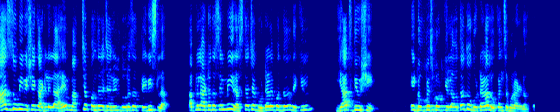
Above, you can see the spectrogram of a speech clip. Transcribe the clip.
आज जो मी विषय काढलेला आहे मागच्या पंधरा जानेवारी दोन हजार तेवीसला आपल्याला आठवत असेल मी रस्त्याच्या घोटाळ्याबद्दल देखील याच दिवशी एक गौप्यस्फोट केला होता तो घोटाळा लोकांसमोर आणला होता.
